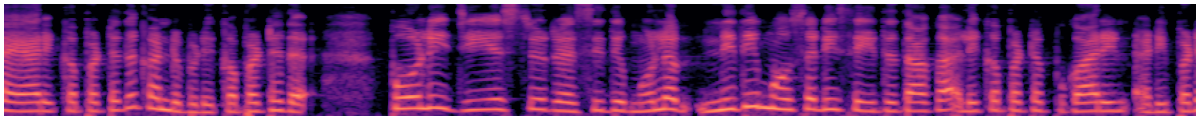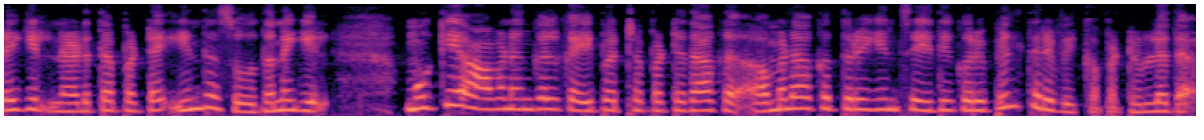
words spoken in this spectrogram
தயாரிக்கப்பட்டது கண்டுபிடிக்கப்பட்டது. போலி ஜிஎஸ்டி ரசீது மூலம் நிதி மோசடி செய்ததாக அளிக்கப்பட்ட புகாரின் அடிப்படையில் நடத்தப்பட்ட இந்த சோதனையில் முக்கிய ஆவணங்கள் கைப்பற்றப்பட்டதாக அமலாக்கத்துறையின் செய்திக்குறிப்பில் தெரிவிக்கப்பட்டுள்ளது.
